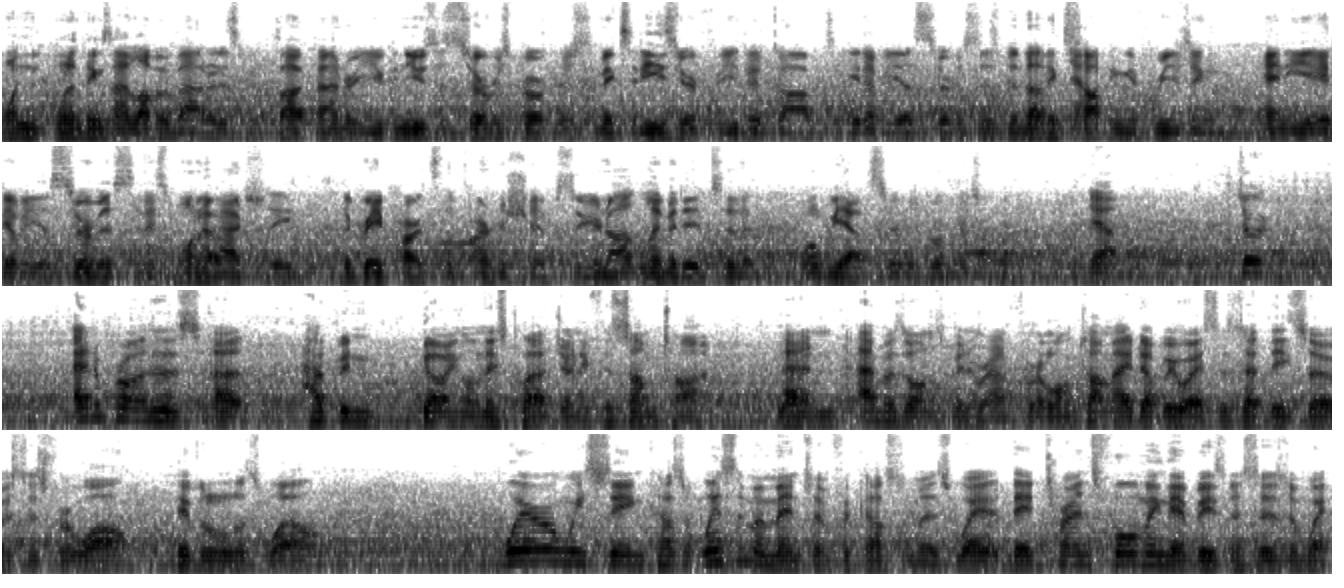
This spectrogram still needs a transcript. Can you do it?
One, one of the things I love about it is with Cloud Foundry, you can use the service brokers, it makes it easier for you to adopt AWS services, but nothing's Yeah. stopping you from using any AWS service, and it's one of actually the great parts of the partnership, so you're not limited to the, what we have service brokers for. Yeah. So enterprises uh, have been going on this cloud journey for some time. Yeah. And Amazon's been around for a long time. AWS has had these services for a while, Pivotal as well. Where are we seeing customers, where's the momentum for customers? Where they're transforming their businesses and we're,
